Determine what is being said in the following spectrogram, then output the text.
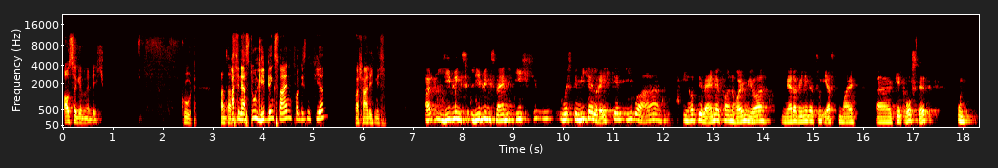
außergewöhnlich. Gut. Fantastisch. Martin, hast du einen Lieblingswein von diesen Vieren? Wahrscheinlich nicht. Äh, Lieblings, Lieblingswein, ich musste Michael recht geben, ich war auch, ich habe die Weine vor einem halben Jahr mehr oder weniger zum ersten Mal äh, gekostet. Und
